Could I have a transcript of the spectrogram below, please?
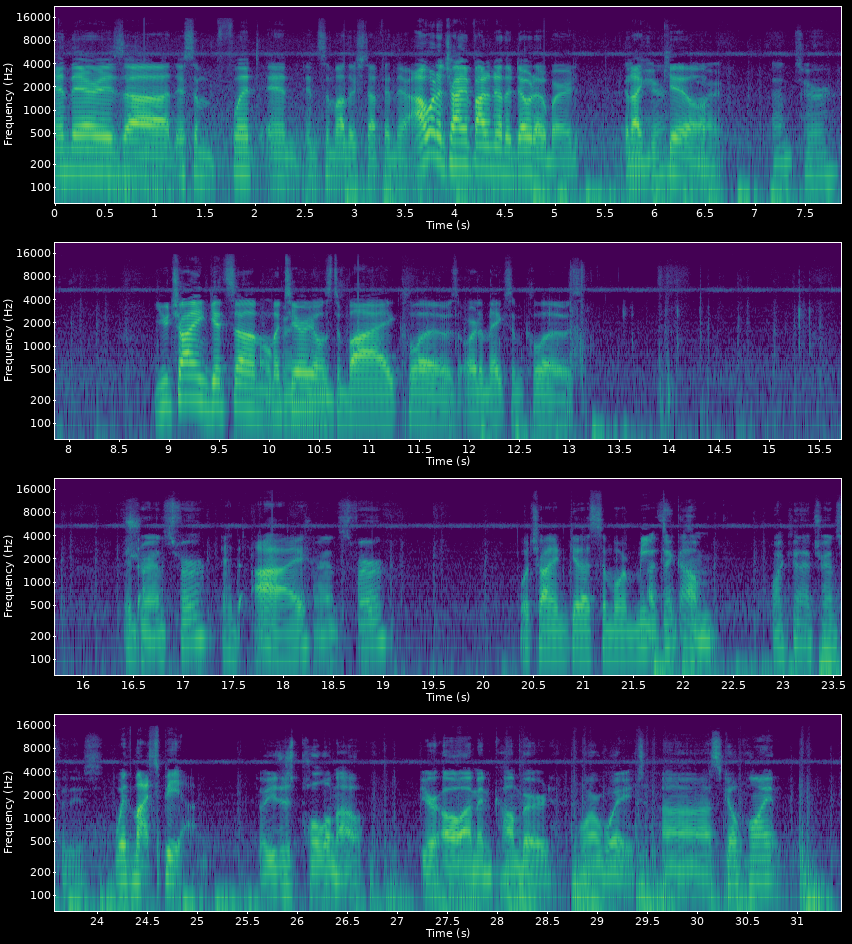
and there is uh, there's some flint and and some other stuff in there. I want to try and find another dodo bird that In I can here? kill. Alright. Enter. You try and get some materials to buy clothes or to make some clothes. And- Transfer. And I Transfer. We'll try and get us some more meat I think I'm. Why can't I transfer these? with my spear. So you just pull them out? You're. Oh, I'm encumbered. More weight. Uh, skill point.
